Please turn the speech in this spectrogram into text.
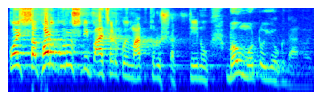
કોઈ સફળ પુરુષની પાછળ કોઈ માતૃશક્તિનું બહુ મોટું યોગદાન હોય.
